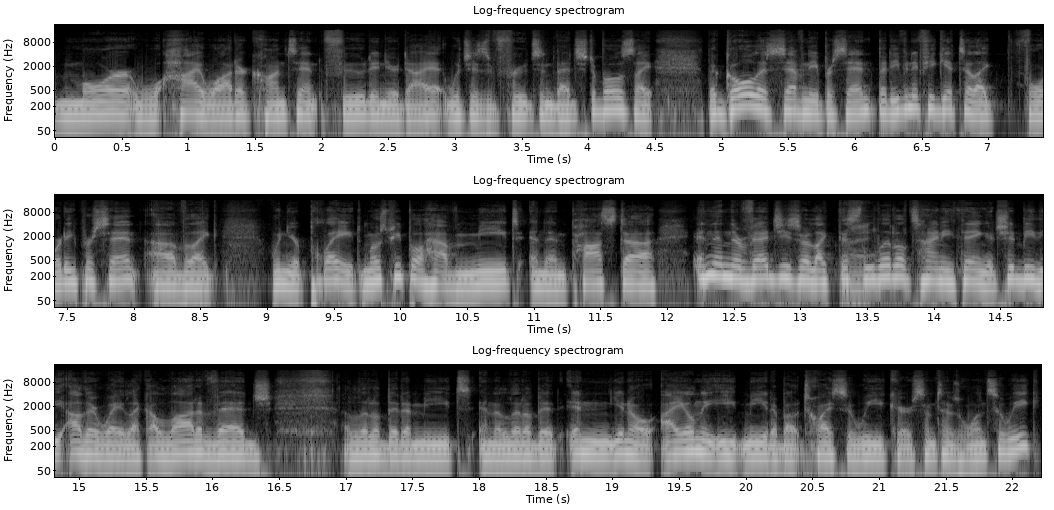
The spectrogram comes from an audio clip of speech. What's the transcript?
more high water content food in your diet, which is fruits and vegetables, like the goal is seventy percent. But even if you get to like forty percent of like when your plate, most people have meat and then pasta, and then their veggies are like this Right. little tiny thing. It should be the other way, like a lot of veg, a little bit of meat, and a little bit. And you know, I only eat meat about twice a week or sometimes once a week.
